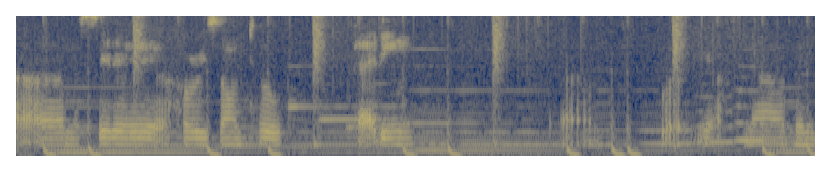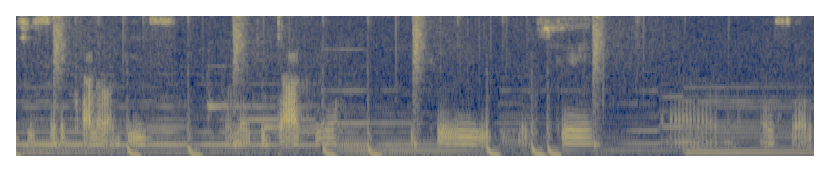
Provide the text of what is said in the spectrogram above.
Uh, I'm gonna set a horizontal padding. Um, but yeah, now let me just set a color on this. I'll make it darker. Good. Looks good. Um, add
